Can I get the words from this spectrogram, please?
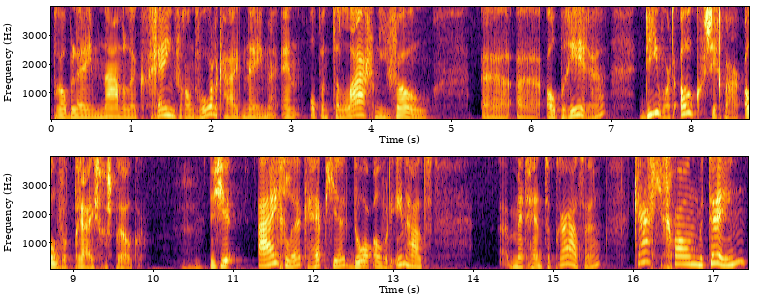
probleem, namelijk geen verantwoordelijkheid nemen en op een te laag niveau opereren, die wordt ook zichtbaar over prijs gesproken. Mhm. Dus je, eigenlijk heb je door over de inhoud met hen te praten, krijg je gewoon meteen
